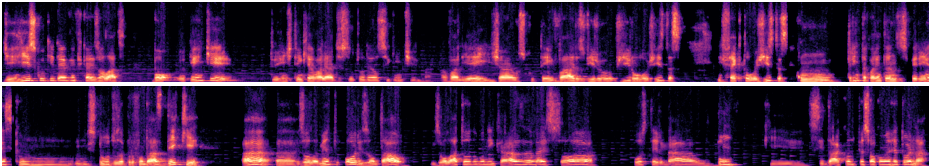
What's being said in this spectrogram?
de risco que devem ficar isoladas. Bom, o que a gente, a gente tem que avaliar disso tudo é o seguinte: avaliei, já escutei vários viro, virologistas, infectologistas com 30, 40 anos de experiência, com estudos aprofundados de que a, a isolamento horizontal, isolar todo mundo em casa, vai só postergar o boom que se dá quando o pessoal começa a retornar.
